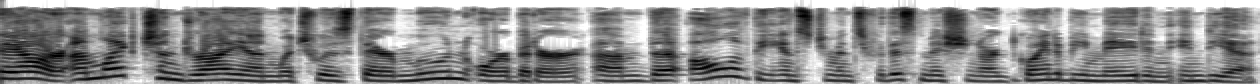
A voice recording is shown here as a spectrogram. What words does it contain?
They are. Unlike Chandrayaan, which was their moon orbiter, um, the, all of the instruments for this mission are going to be made in India.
